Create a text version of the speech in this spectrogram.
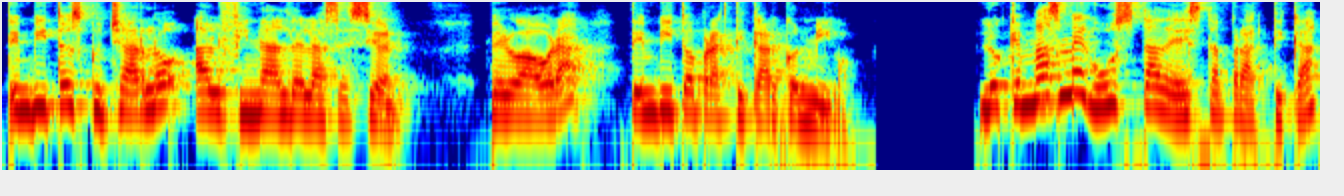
te invito a escucharlo al final de la sesión. Pero ahora te invito a practicar conmigo. Lo que más me gusta de esta práctica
